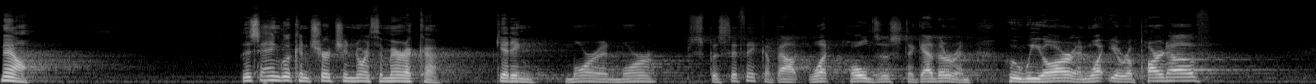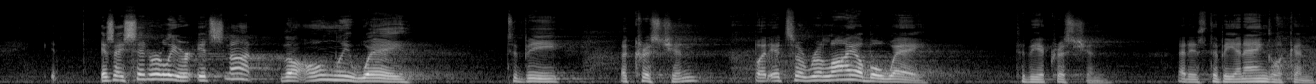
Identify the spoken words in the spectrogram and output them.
Now, this Anglican church in North America getting more and more specific about what holds us together and who we are and what you're a part of. As I said earlier, it's not the only way to be a Christian, but it's a reliable way to be a Christian. That is, to be an Anglican.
